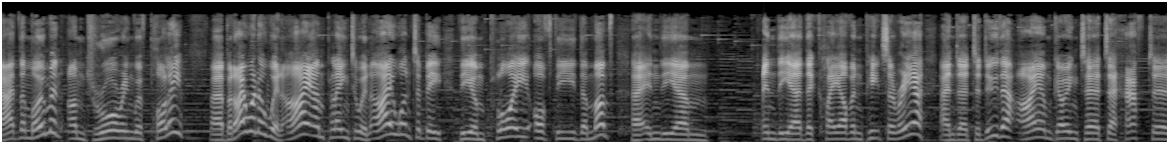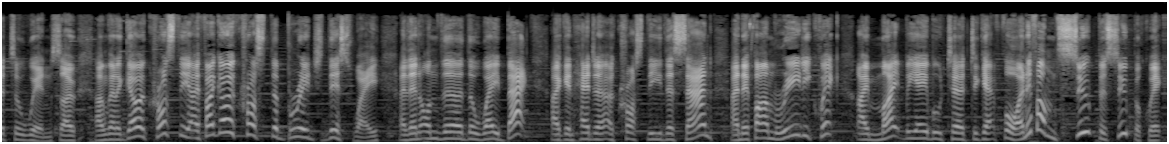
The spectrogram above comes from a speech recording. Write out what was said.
at the moment I'm drawing with Polly, uh, but I want to win. I am playing to win. I want to be the employee of the, the month uh, in the, um, in the uh, the clay oven pizzeria and uh, to do that I am going to to have to to win. So I'm going to go across the if I go across the bridge this way and then on the the way back I can head uh, across the the sand and if I'm really quick I might be able to to get four. And if I'm super super quick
